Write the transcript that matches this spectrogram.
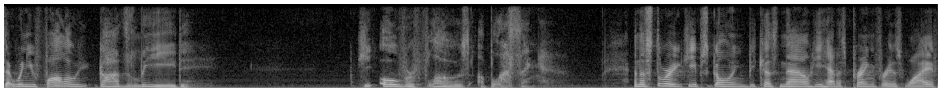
that when you follow God's lead, He overflows a blessing. And the story keeps going because now he had us praying for his wife.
